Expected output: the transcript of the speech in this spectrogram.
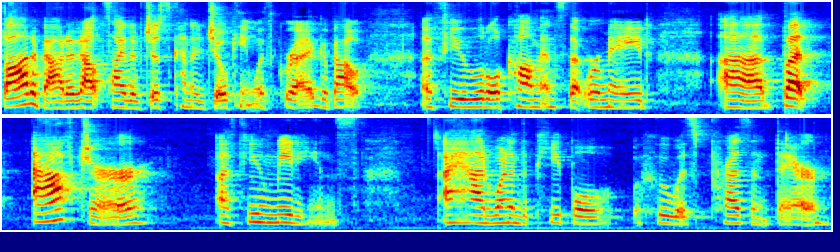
thought about it outside of just kind of joking with Greg about a few little comments that were made. Uh, but after a few meetings, I had one of the people who was present there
